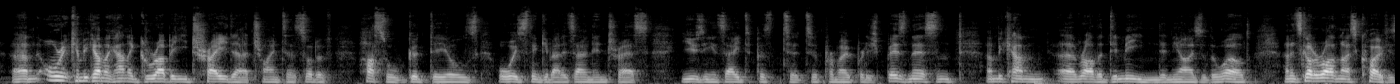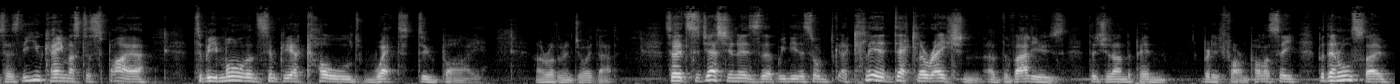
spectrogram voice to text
Um, or it can become a kind of grubby trader trying to sort of hustle good deals, always thinking about its own interests, using its aid to, to, to promote British business, and, and become uh, rather demeaned in the eyes of the world. And it's got a rather nice quote. It says, The UK must aspire to be more than simply a cold, wet Dubai. I rather enjoyed that. So its suggestion is that we need a sort of a clear declaration of the values that should underpin British foreign policy, but then also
